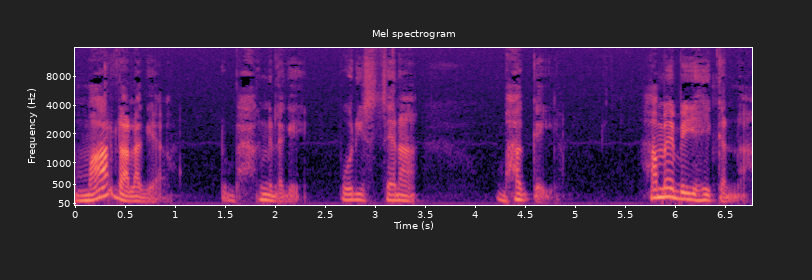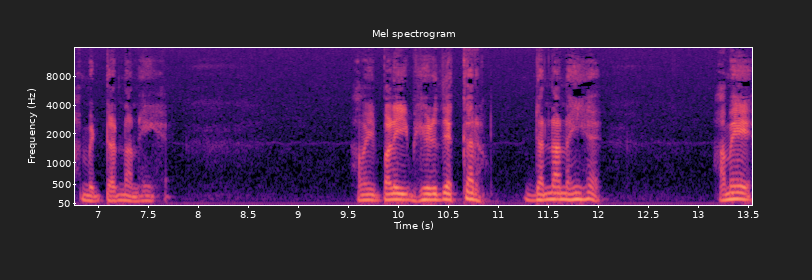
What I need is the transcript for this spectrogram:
मार डाला गया तो भागने लगे। पूरी सेना भाग गई। हमें भी यही करना, हमें डरना नहीं है। हमें बड़ी भीड़ देखकर डरना नहीं है। हमें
